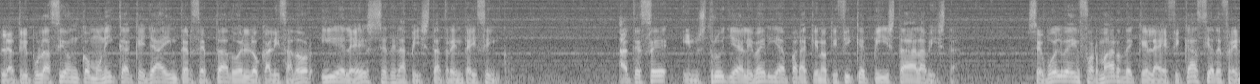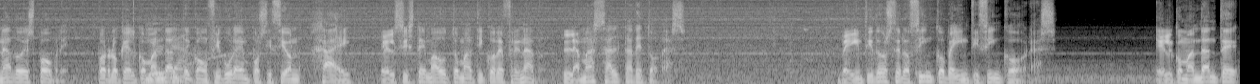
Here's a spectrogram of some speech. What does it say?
la tripulación comunica que ya ha interceptado el localizador ILS de la pista 35. ATC instruye a Liberia para que notifique pista a la vista. Se vuelve a informar de que la eficacia de frenado es pobre, por lo que el comandante configura en posición High el sistema automático de frenado, la más alta de todas. 22.05-25 horas. El comandante,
